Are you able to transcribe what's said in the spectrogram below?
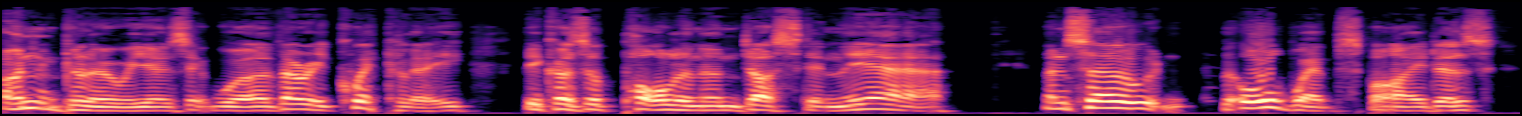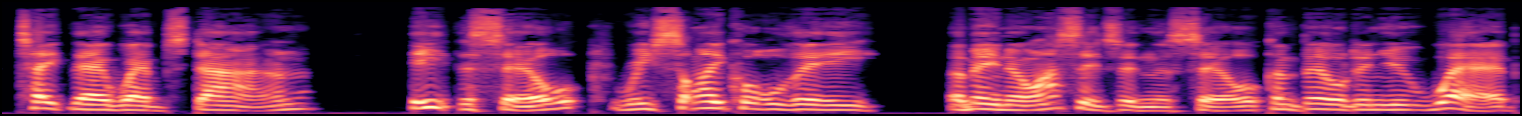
ungluey, as it were, very quickly because of pollen and dust in the air. And so all web spiders take their webs down, eat the silk, recycle the amino acids in the silk, and build a new web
